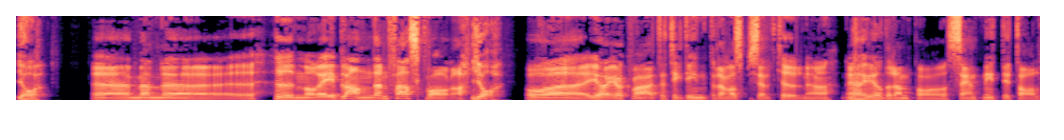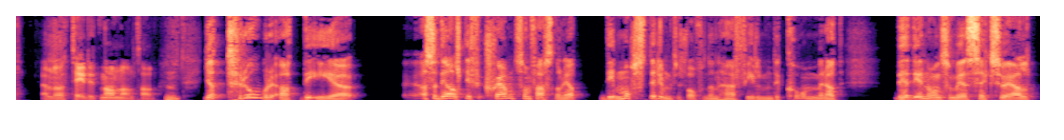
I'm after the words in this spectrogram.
Ja, Eh, Men eh, humor är ibland en färskvara. ja. Och eh, jag, jag kommer att jag tyckte inte den var speciellt kul när jag, när jag Nej. hyrde den på sent 90-tal. Eller tidigt 00-tal. Jag tror att det är, alltså det är alltid skämt som fastnar. Jag, det måste rimligtvis vara från den här filmen det kommer. Att det, det är någon som är sexuellt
